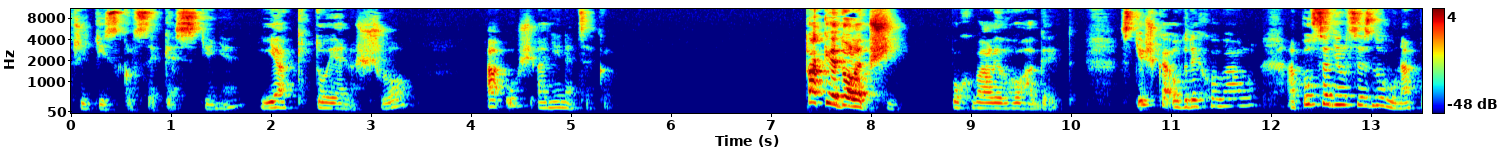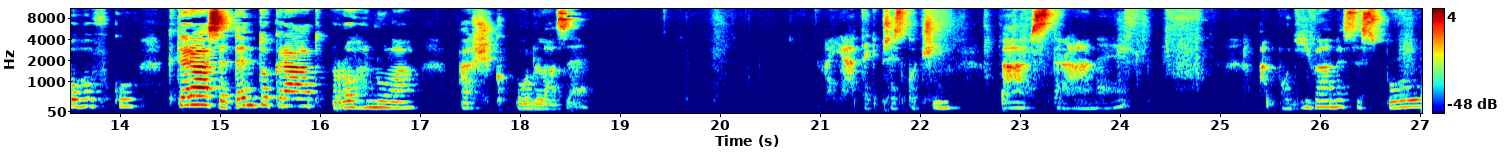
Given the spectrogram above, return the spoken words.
Přitiskl se ke stěně, jak to jen šlo, a už ani necekl. Tak je to lepší, pochválil ho Hagrid. Stěžka oddechoval a posadil se znovu na pohovku, která se tentokrát prohnula až k podlaze. Teď přeskočím pár stránek a podíváme se spolu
